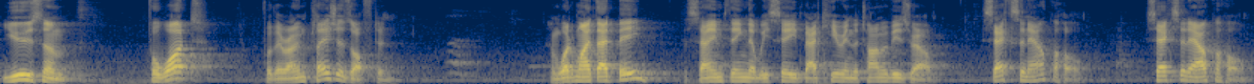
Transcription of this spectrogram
use them for what? For their own pleasures often. And what might that be? The same thing that we see back here in the time of Israel sex and alcohol. Sex and alcohol.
